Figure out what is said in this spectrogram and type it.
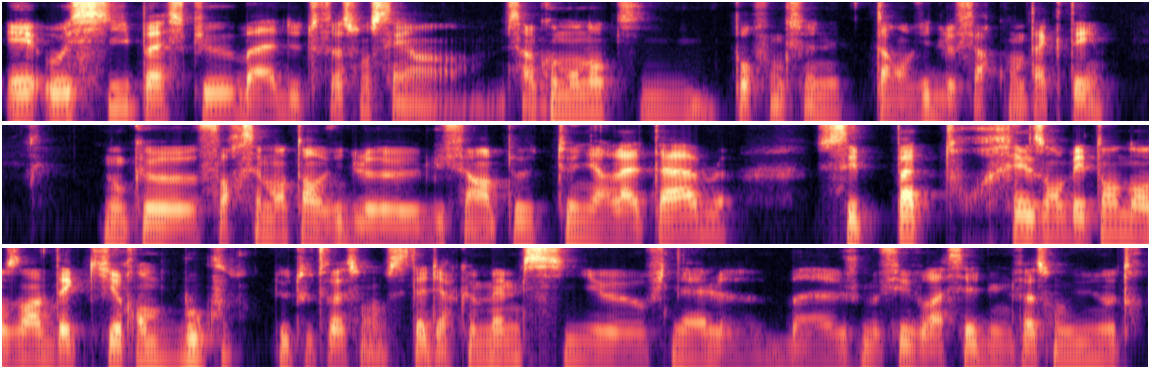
et aussi parce que bah de toute façon c'est un c'est un commandant qui pour fonctionner t'as envie de le faire contacter, donc forcément t'as envie de lui faire un peu tenir la table c'est pas très embêtant dans un deck qui rampe beaucoup de toute façon. C'est-à-dire que même si euh, au final, euh, bah, je me fais brasser d'une façon ou d'une autre,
